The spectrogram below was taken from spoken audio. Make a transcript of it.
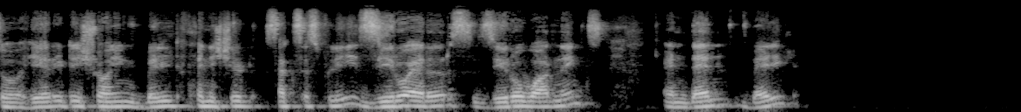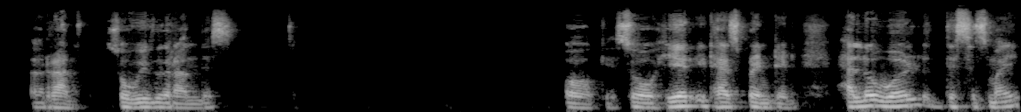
So here it is showing build finished successfully, zero errors, zero warnings, and then build, run. So we will run this. Okay, so here it has printed, hello world, this is my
